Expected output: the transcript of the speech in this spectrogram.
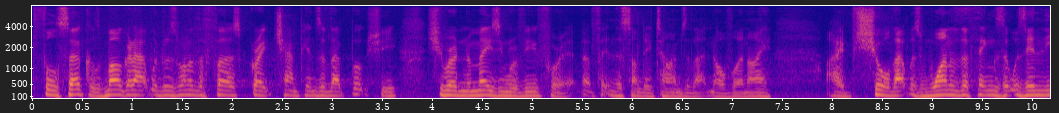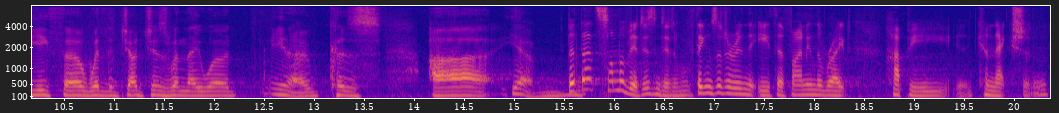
full circles. Margaret Atwood was one of the first great champions of that book. She, she wrote an amazing review for it uh, in the Sunday Times of that novel. And I, I'm sure that was one of the things that was in the ether with the judges when they were, you know, because, uh, yeah, But that's some of it, isn't it? Things that are in the ether, finding the right happy connection.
